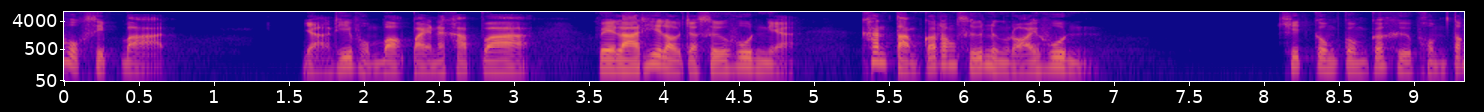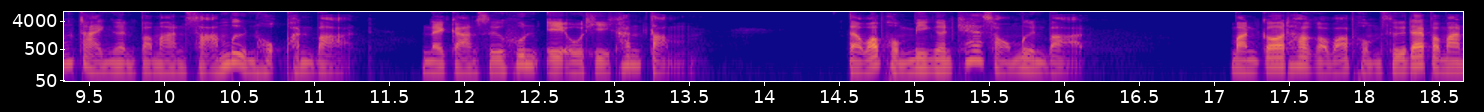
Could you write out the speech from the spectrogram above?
360 บาท อย่างที่ผมบอกไปนะครับว่า เวลาที่เราจะซื้อหุ้นเนี่ย ขั้นต่ำก็ต้องซื้อ 100 หุ้น คิดกลมๆก็คือผมต้องจ่ายเงินประมาณ 36,000 บาท ในการซื้อหุ้น AOT ขั้นต่ำ แต่ว่าผมมีเงินแค่ 20,000 บาท มันก็เท่ากับว่าผมซื้อได้ประมาณ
